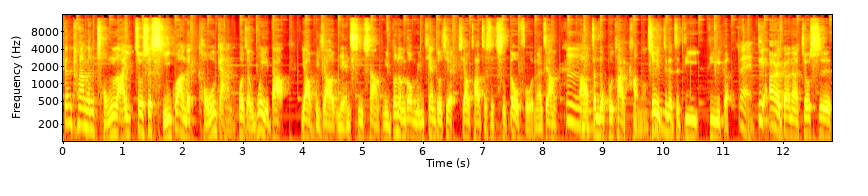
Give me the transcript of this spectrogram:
跟他们从来就是习惯的口感或者味道要比较联系上。你不能够明天都叫叫他只是吃豆腐那，这样，嗯啊、呃，真的不太可能。所以这个是第一、嗯、第一个。对。第二个呢，就是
